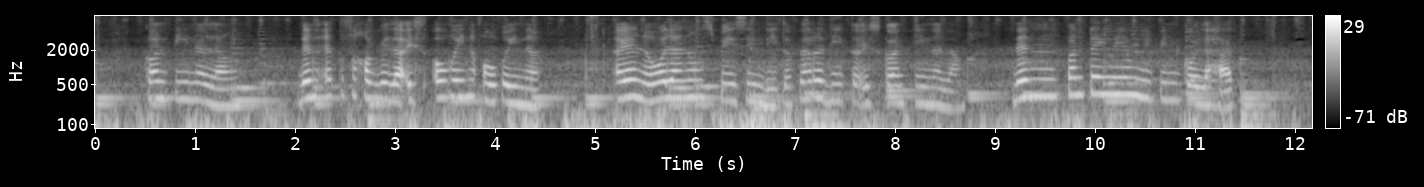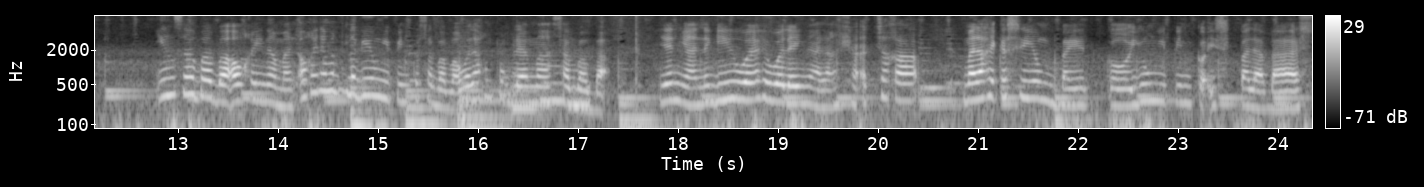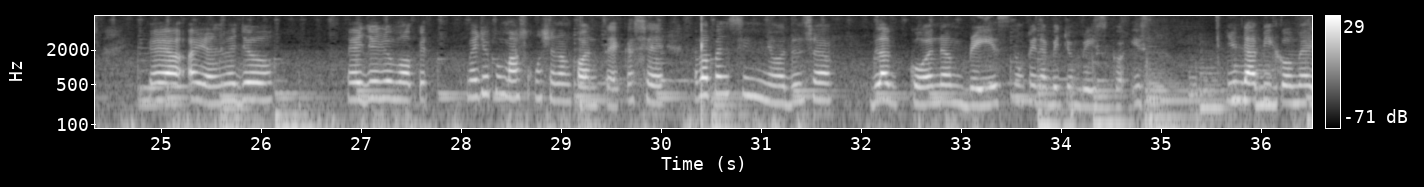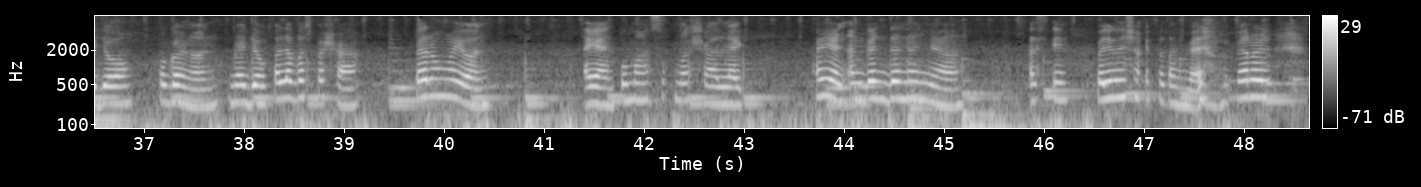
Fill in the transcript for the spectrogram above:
Konti na lang. Then, ito sa kabila is okay na okay na. Ayan na, wala nang spacing dito. Pero dito is konti na lang. Then, pantay na yung ngipin ko lahat. Yung sa baba, okay naman. Okay naman talaga yung ngipin ko sa baba. Wala akong problema sa baba. Yan nga, naghihiwalay nga lang siya. At saka, malaki kasi yung bayad ko. Yung ngipin ko is palabas. Kaya, ayan, medyo, medyo lumapit, medyo pumasok na siya ng konti. Kasi, napapansin nyo, dun sa vlog ko ng brace, nung kinabit yung brace ko, is yung labi ko medyo, pag ganun, medyo palabas pa siya. Pero ngayon, ayan, pumasok na siya, like, ayan, ang ganda na niya. As in, pwede ko na siyang ipatanggal. Pero,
